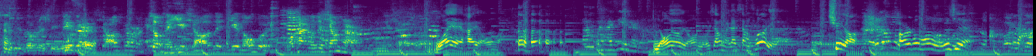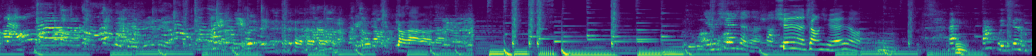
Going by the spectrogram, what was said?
剩下都是经理。那阵儿小时候就是一个小那几个都贵，我还有那相片那小时候。我也还有还记着呢。有有有，有相片在相册里呗。去的儿童红龙心。过来过。张来来来。你们轩轩呢？上轩轩上学去了。嗯。哎，大辉现在不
